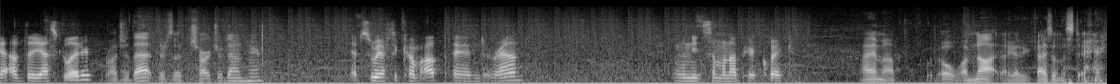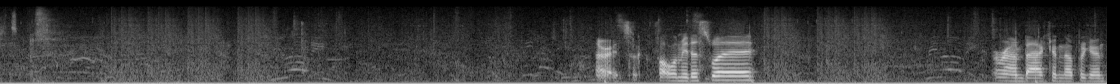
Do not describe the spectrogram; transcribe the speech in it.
Yeah, of the escalator. Roger that. There's a charger down here. Yep, so we have to come up and around. We need someone up here quick. I am up. Oh, I'm not. I got guys on the stairs. Alright, so follow me this way. Around back and up again.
